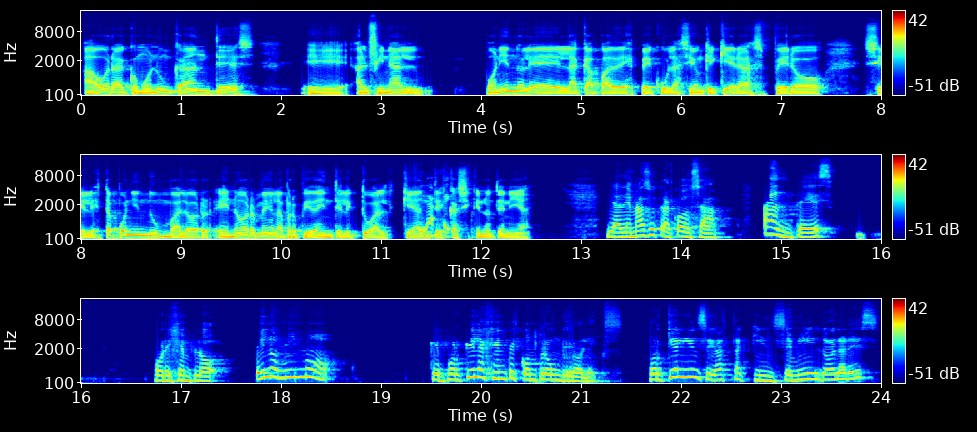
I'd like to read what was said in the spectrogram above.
ahora, como nunca antes, eh, al final, poniéndole la capa de especulación que quieras, pero se le está poniendo un valor enorme a la propiedad intelectual, que antes casi que no tenía. Y además otra cosa, antes, por ejemplo, es lo mismo que por qué la gente compra un Rolex. ¿Por qué alguien se gasta 15 mil dólares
